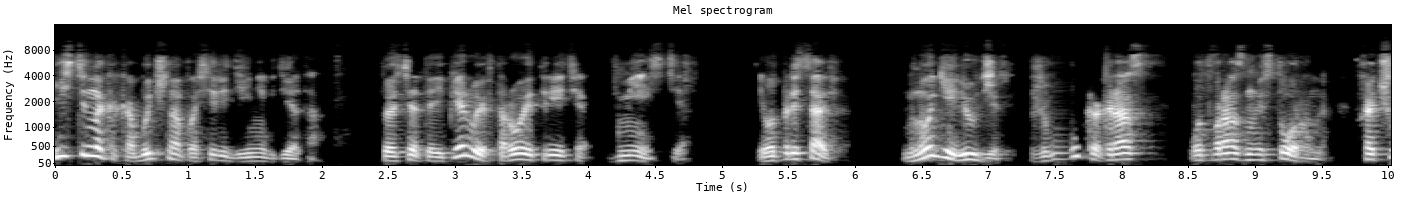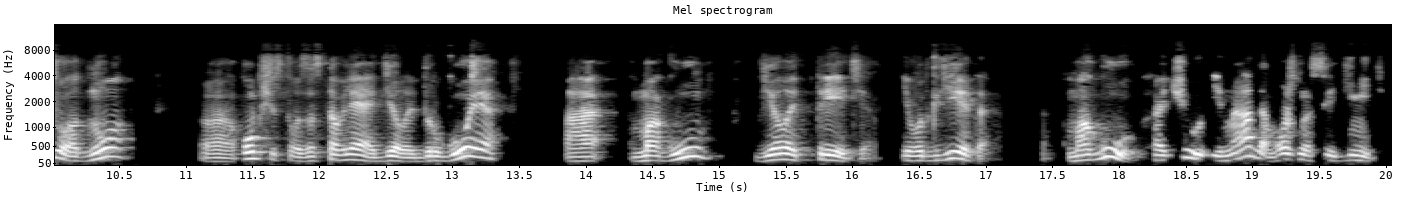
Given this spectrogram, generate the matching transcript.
Истина, как обычно, посередине где-то. То есть это и первое, и второе, и третье вместе. И вот представь, многие люди живут как раз вот в разные стороны. Хочу одно, э, общество заставляет делать другое, а могу делать третье. И вот где это? Могу, хочу и надо можно соединить.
